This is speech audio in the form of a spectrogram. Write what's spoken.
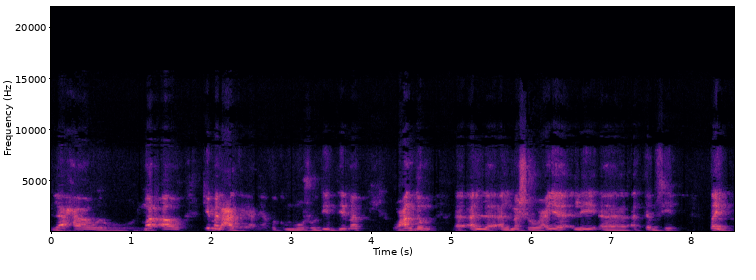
الفلاحه والمرأة كما العادة يعني هذوك موجودين ديما وعندهم المشروعية للتمثيل. طيب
